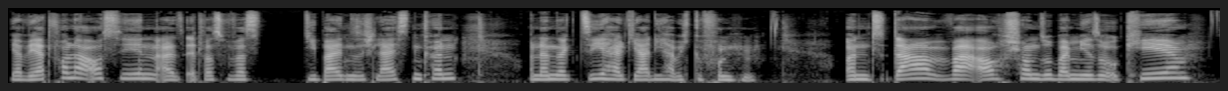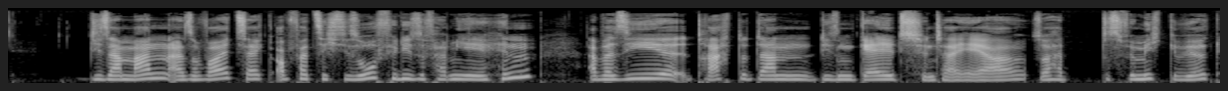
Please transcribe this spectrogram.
ja, wertvoller aussehen als etwas, was die beiden sich leisten können. Und dann sagt sie halt, ja, die habe ich gefunden. Und da war auch schon so bei mir so, okay, dieser Mann, also Wojciech, opfert sich so für diese Familie hin, aber sie trachtet dann diesem Geld hinterher. So hat das für mich gewirkt.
